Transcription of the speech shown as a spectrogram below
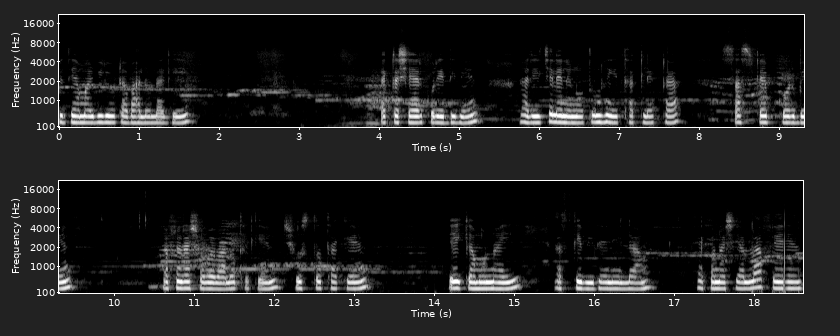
যদি আমার ভিডিওটা ভালো লাগে, একটা শেয়ার করে দিবেন। আর এই চ্যানেলে নতুন হয়ে থাকলে একটা সাবস্ক্রাইব করবেন। আপনারা সবাই ভালো থাকেন, সুস্থ থাকেন। এই কামনাই আজকে বিদায় নিলাম। এখন আসি, আল্লাহ হাফেজ।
